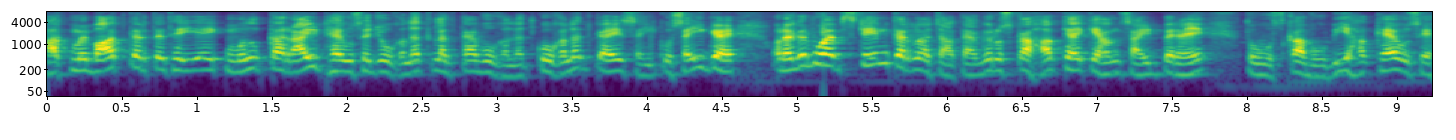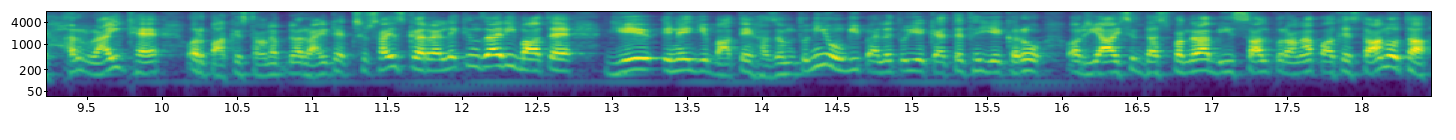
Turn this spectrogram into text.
हक में बात करते थे, ये एक मुल्क का राइट है, उसे जो गलत लगता है, वो गलत को गलत कहे, सही को सही कहे। और अगर वो एब्सटेन करना चाहता है, अगर उसका हक है कि हम साइड पर रहें तो उसका वो भी हक है, उसे हर राइट है और पाकिस्तान अपना राइट एक्सरसाइज कर रहा है। लेकिन जारी बात है, ये, इन्हें ये बातें हजम तो नहीं होंगी। पहले तो ये कहते थे, ये करो, और या इसे दस, पंद्रह, बीस साल पुराना पाकिस्तान होता।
